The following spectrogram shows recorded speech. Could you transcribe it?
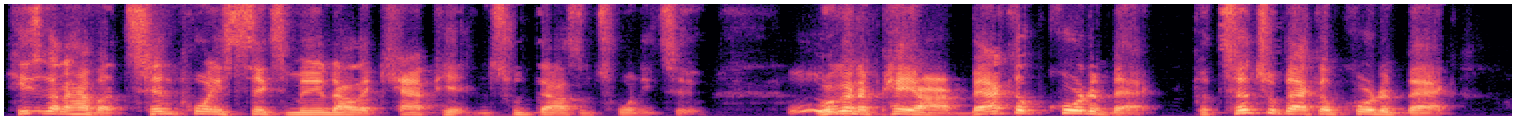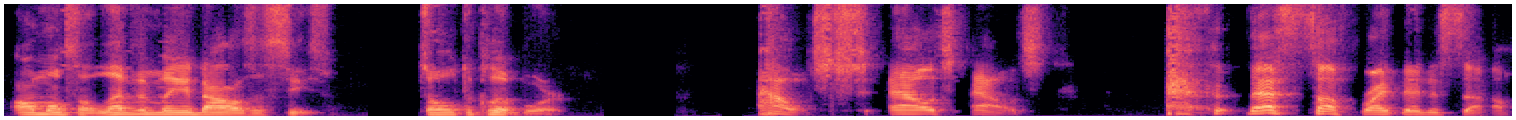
he's going to have a $10.6 million cap hit in 2022. Ooh. We're going to pay our backup quarterback, potential backup quarterback, almost $11 million a season to hold the clipboard. ouch, ouch, ouch. that's tough right there in itself.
